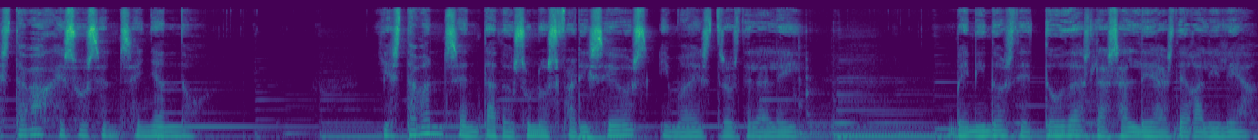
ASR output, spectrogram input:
Estaba Jesús enseñando y estaban sentados unos fariseos y maestros de la ley, venidos de todas las aldeas de Galilea,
